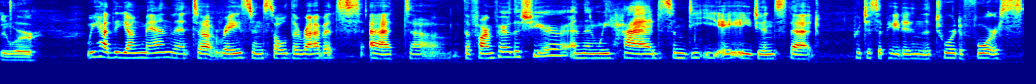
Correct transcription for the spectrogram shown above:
they were We had the young man that uh, raised and sold the rabbits at uh, the farm fair this year, and then we had some DEA agents that participated in the Tour de Force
